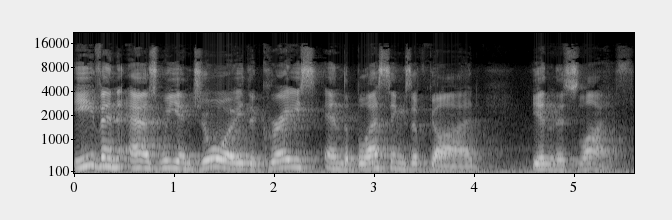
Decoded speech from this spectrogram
even as we enjoy the grace and the blessings of God in this life.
